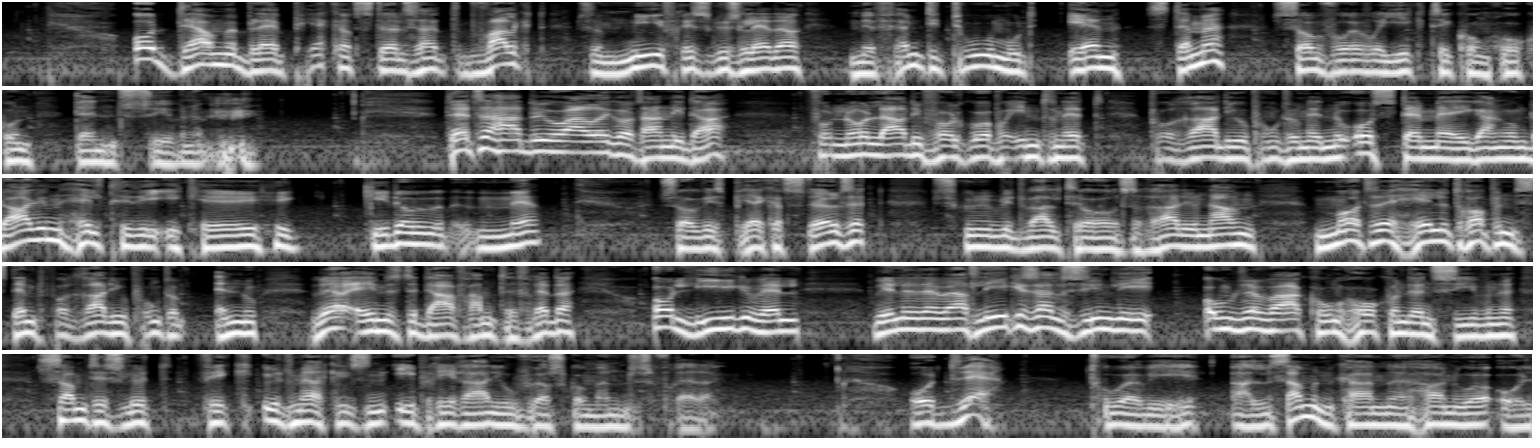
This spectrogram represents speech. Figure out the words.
og dermed ble Pekert Stølseth valgt som ny friskusleder med 52 mot 1 stemme, som for øvrig gikk til kong Haakon den syvende. Dette hadde jo aldri gått an i dag, for nå lar de folk gå på internett på radio.no og stemme i gang om dagen, helt til de ikke gidder mer. Så hvis Pekert Stølseth skulle blitt valgt til årets radionavn, måtte hele troppen stemt på radio.no hver eneste dag fram til fredag, og likevel ville det vært like sannsynlig om det var kong Haakon den syvende som til slutt fikk utmerkelsen i Pri Radio førstkommende fredag. Og det tror jeg vi alle sammen kan ha noe å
